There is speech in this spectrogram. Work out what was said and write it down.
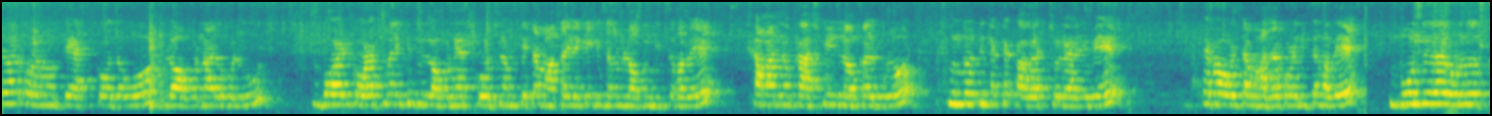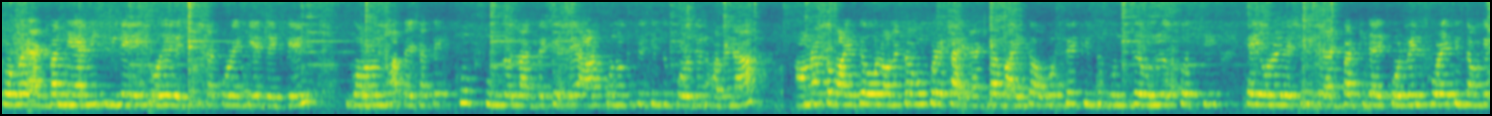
এবার ওর মধ্যে অ্যাড করে দেবো লবণ আর হলুদ। বয়েল করার সময় কিন্তু লবণ অ্যাড করেছিলাম, সেটা মাথায় রেখে কিন্তু এখন লবণ দিতে হবে। সামান্য কাশ্মীর লঙ্কার গুঁড়ো, সুন্দর কিন্তু একটা কালার চলে আসবে। এবার ওলটা ভাজা করে দিতে হবে। বন্ধুদের অনুরোধ করব একবার নিরামিষ দিনে এই করে রেসিপিটা করে খেয়ে দেখবেন। গরম ভাতের সাথে খুব সুন্দর লাগবে খেতে, আর কোনো কিছু কিন্তু প্রয়োজন হবে না। আমরা তো বাড়িতে ওল অনেক রকম করে খাই, একবার বাড়িতে অবশ্যই কিন্তু বন্ধুদের অনুরোধ করছি, এই ওলের রেসিপিটা একবার ট্রাই করবেন, করে কিন্তু আমাকে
